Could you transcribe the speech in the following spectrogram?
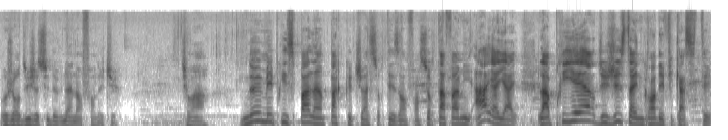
Aujourd'hui, je suis devenu un enfant de Dieu. Tu vois? Ne méprise pas l'impact que tu as sur tes enfants, sur ta famille. Aïe, aïe, aïe. La prière du juste a une grande efficacité.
